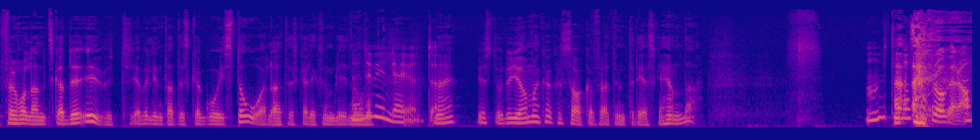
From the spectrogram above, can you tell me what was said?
förhållandet ska dö ut. Jag vill inte att det ska gå i stå eller att det ska liksom bli någon... Nej, det vill jag ju inte. Nej, just det. Då gör man kanske saker för att inte det ska hända. Mm, ta nästa fråga då.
